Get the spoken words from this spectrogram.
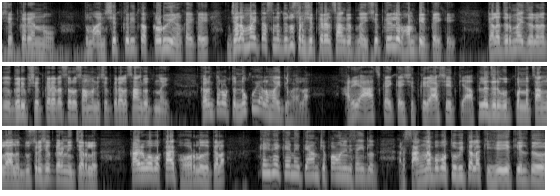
शेतकऱ्यांनो तुम आणि शेतकरी इतका कडू आहे ना काही काही. ज्याला माहीत असताना ना ते दुसऱ्या शेतकऱ्याला सांगत नाही. शेतकरीला भामटेत काही काही. त्याला जर माहीत झालं ना ते गरीब शेतकऱ्याला सर्वसामान्य शेतकऱ्याला सांगत नाही. कारण त्याला वाटतं नको याला माहिती व्हायला. अरे आज काही काही शेतकरी असे आहेत की आपलं जर उत्पन्न चांगलं आलं दुसऱ्या शेतकऱ्यांनी विचारलं काय रे बाबा काय फवारलं होतं त्याला? काही नाही काही नाही. ते आमच्या पाहुण्याने सांगितलं अरे सांग ना बाबा तू बी त्याला की हे हे केलं तर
